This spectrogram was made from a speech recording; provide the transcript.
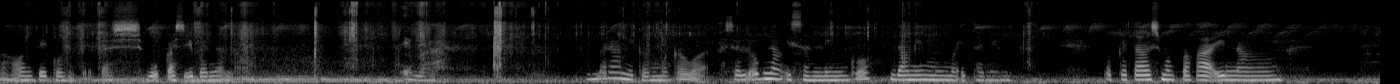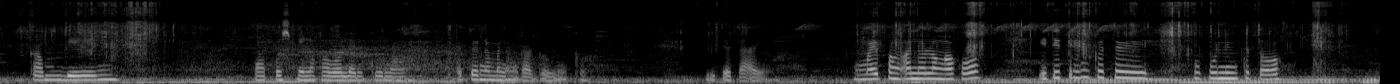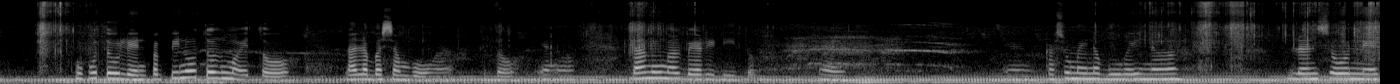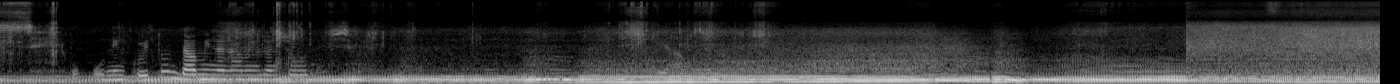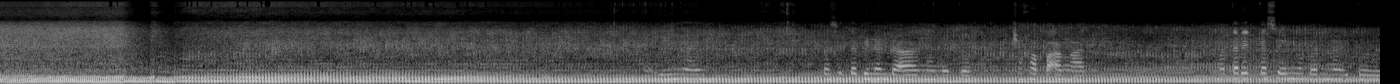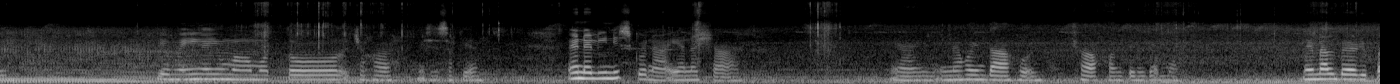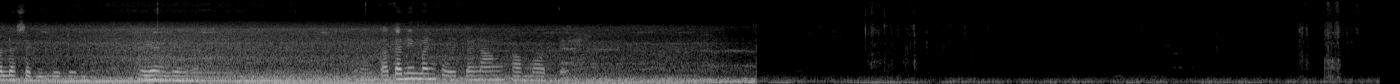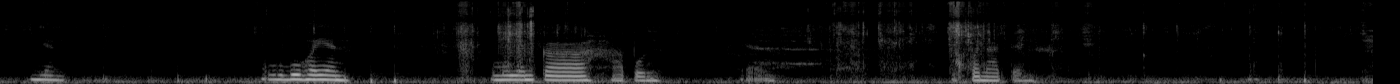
Pakunti-kunti. Tapos bukas iba naman. Diba? Marami kang magawa. Sa loob ng isang linggo, dami mong maitanim. Pagkatapos magpakain ng kambing, tapos pinakawalan ko na, ito naman ang gagawin ko. Dito tayo. Kung may pang ano lang ako, ititrim ko to eh. Pupunin ko to. Puputulin. Pag pinutol mo ito, lalabas ang bunga. Ito. Yan o. Daming mulberry dito. Yan. Yan. Kaso may nabuhay na lansones. Pupunin ko ito. Ang dami na naming lansones ako. Maingay. Kasi tabi ng daanan ito. Tsaka paangat. Matarik kasi ang lugar na ito eh. Yung maingay yung mga motor at tsaka may sasakyan. Ay, nalinis ko na. Ayan na siya. Ayan. Ayan ako yung dahon. Tsaka konting damo. May mulberry pala sa gilid din. Ayan din. Ayan. Tataniman ko ito ng kamote. Yan. Mabubuhay yan. Umulan ka hapon. Yan. Takpan natin.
